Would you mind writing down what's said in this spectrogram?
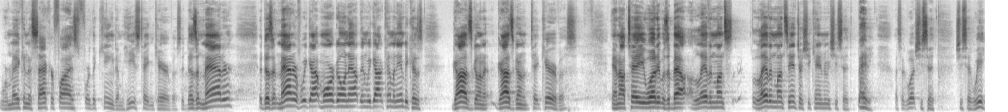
We're making a sacrifice for the kingdom. He's taking care of us. It doesn't matter. It doesn't matter if we got more going out than we got coming in because God's gonna, God's gonna take care of us. And I'll tell you what, it was about 11 months, 11 months into it, she came to me, she said, baby. I said, what? She said, she said, we,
